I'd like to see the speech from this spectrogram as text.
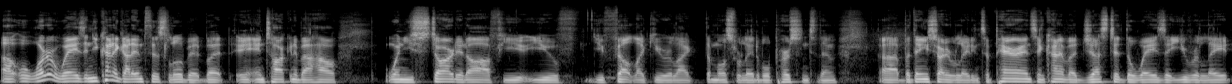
Uh, well, what are ways? And you kind of got into this a little bit, but in, in talking about how when you started off, you you you felt like you were like the most relatable person to them, uh, but then you started relating to parents and kind of adjusted the ways that you relate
